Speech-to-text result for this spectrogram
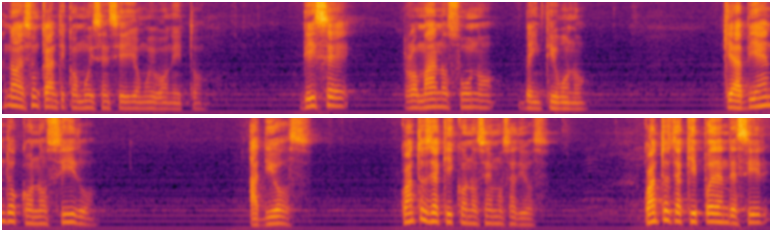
No, es un cántico muy sencillo, muy bonito. Dice Romanos 1, 21, que habiendo conocido a Dios, ¿cuántos de aquí conocemos a Dios? ¿Cuántos de aquí pueden decir,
